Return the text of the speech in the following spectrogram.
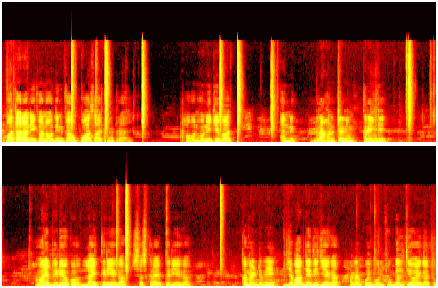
माता रानी का नौ दिन का उपवास आज टूट रहा है। हवन होने के बाद अन्य ग्रहण करेंगे। हमारे वीडियो को लाइक करिएगा सब्सक्राइब करिएगा। कमेंट भी जवाब दे दीजिएगा। अगर कोई भूल चूक गलती होएगा तो।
